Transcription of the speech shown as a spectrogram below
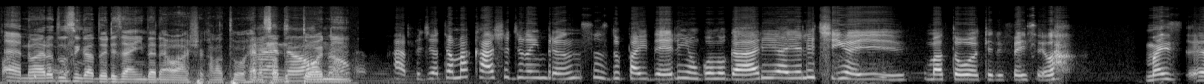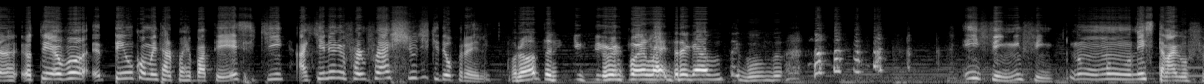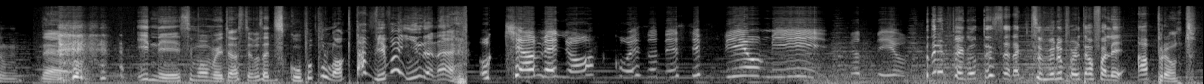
É, não era dos Vingadores ainda, né? Eu acho, aquela torre. Era É, só do não, Tony. não. Ah, podia ter uma caixa de lembranças do pai dele em algum lugar e aí ele tinha aí uma toa que ele fez, sei lá. Mas é, eu tenho, eu vou, eu tenho um comentário pra rebater esse que aquele uniforme foi a Shield que deu pra ele. Pronto, Nick Fury foi lá entregar o segundo. Enfim, enfim, não, não, não estraga o filme. É. e nesse momento nós temos a desculpa pro Loki tá vivo ainda, né? O que é a melhor coisa desse filme? Meu Deus. Quando ele pegou o Tesseract, sumiu no portal, eu falei, ah, pronto.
